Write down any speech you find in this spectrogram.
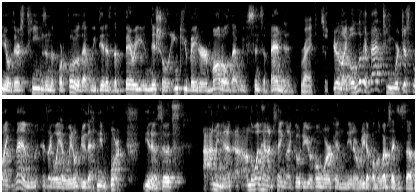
you know there's teams in the portfolio that we did as the very initial incubator model that we've since abandoned right so if you're like oh look at that team we're just like them it's like oh yeah we don't do that anymore you know so it's I mean, uh, on the one hand, I'm saying like go do your homework and you know read up on the websites and stuff.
